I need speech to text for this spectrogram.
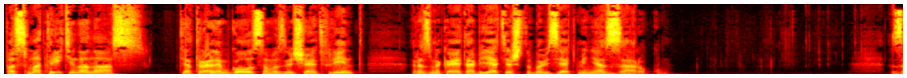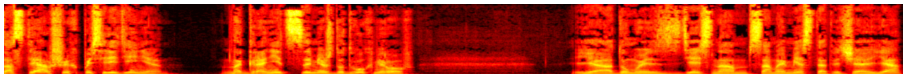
«Посмотрите на нас!» — театральным голосом возвещает Флинт, размыкает объятия, чтобы взять меня за руку застрявших посередине, на границе между двух миров. «Я думаю, здесь нам самое место», — отвечаю я,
